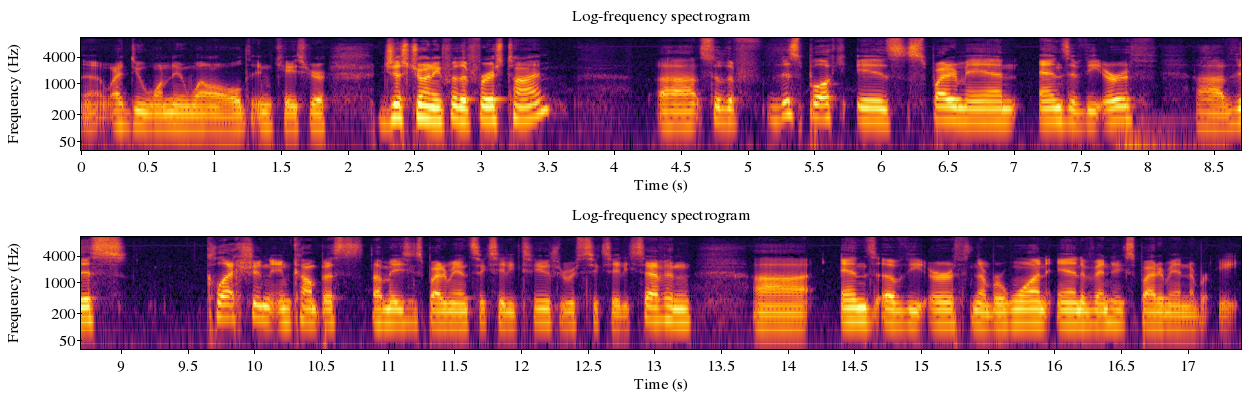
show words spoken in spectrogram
Uh, I do one new, one old, in case you're just joining for the first time. Uh, so the this book is Spider-Man: Ends of the Earth. Uh, this collection encompassed Amazing Spider-Man 682 through 687, uh, Ends of the Earth number one, and Avenging Spider-Man number eight.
